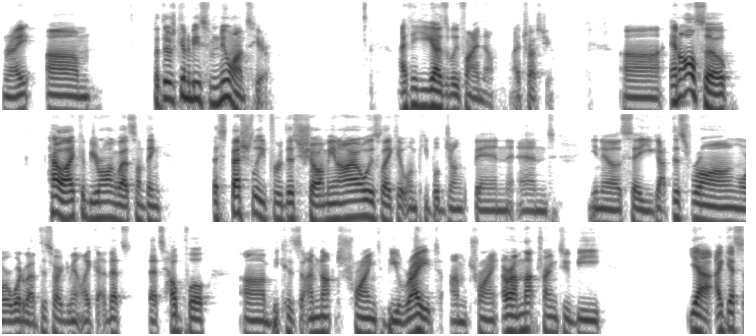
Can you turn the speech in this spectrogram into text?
right? Um, but there's going to be some nuance here. I think you guys will be fine, though. I trust you. Uh, and also, hell, I could be wrong about something, especially for this show. I mean, I always like it when people jump in and you know, say you got this wrong or what about this argument? Like that's that's helpful uh, because I'm not trying to be right. I'm trying, or I'm not trying to be. Yeah, I guess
